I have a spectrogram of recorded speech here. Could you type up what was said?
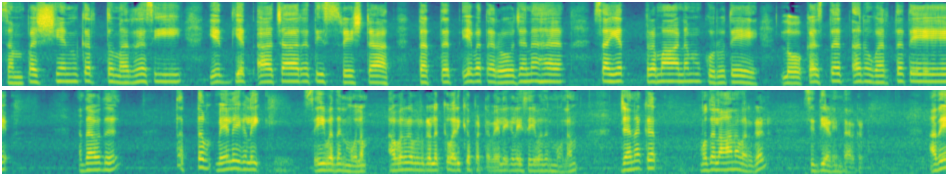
सम्पश्यन् कर्तुमर्हसि यद्यत् आचारति श्रेष्ठात् तत्तत् एव तरो जनः स यत् பிரமாணம் குருதே லோகஸ்தத் அனுவர்த்ததே அதாவது தத்தம் வேலைகளை செய்வதன் மூலம் அவரவர்களுக்கு வரிக்கப்பட்ட வேலைகளை செய்வதன் மூலம் ஜனகர் முதலானவர்கள் சித்தியடைந்தார்கள் அதே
